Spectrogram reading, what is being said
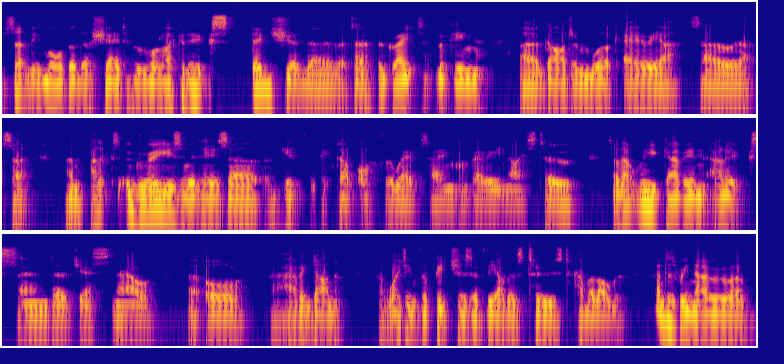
certainly more than a shed, more like an extension, uh, a, a great looking uh, garden work area. So that's uh, and Alex agrees with his uh, gift picked up off the web, saying very nice too. So that will be Gavin, Alex, and uh, Jess now uh, all having done, uh, waiting for pictures of the others twos to come along. And as we know,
